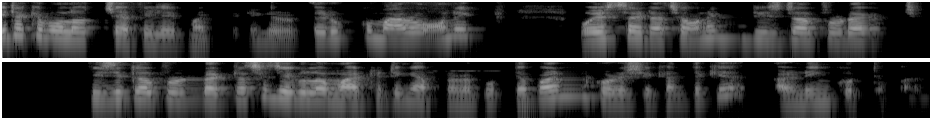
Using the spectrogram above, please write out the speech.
এটাকে বলা হচ্ছে অ্যাফিলিয়েট মার্কেটিং এরকম আরও অনেক ওয়েবসাইট আছে, অনেক ডিজিটাল প্রোডাক্ট ফিজিক্যাল প্রোডাক্ট আছে, যেগুলো মার্কেটিং আপনারা করতে পারেন, করে সেখান থেকে আর্নিং করতে পারেন।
